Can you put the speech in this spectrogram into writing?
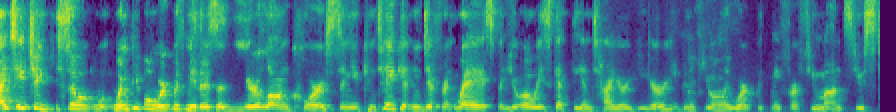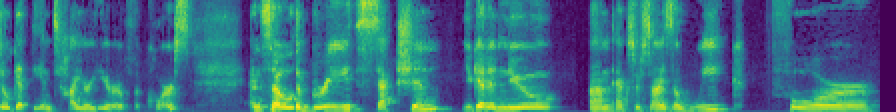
I teach a, so when people work with me, there's a year long course and you can take it in different ways, but you always get the entire year. Even if you only work with me for a few months, you still get the entire year of the course. And so the breathe section, you get a new um, exercise a week for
